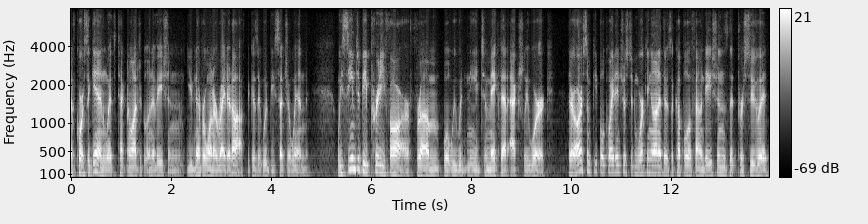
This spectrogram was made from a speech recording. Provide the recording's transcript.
of course, again, with technological innovation, you'd never want to write it off because it would be such a win. We seem to be pretty far from what we would need to make that actually work. There are some people quite interested in working on it. There's a couple of foundations that pursue it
